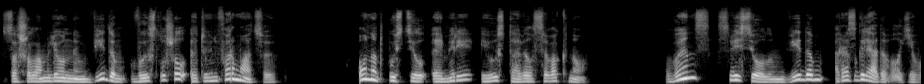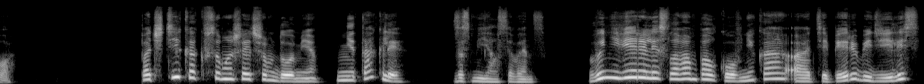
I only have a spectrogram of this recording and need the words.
с ошеломленным видом выслушал эту информацию. Он отпустил Эмери и уставился в окно. Венс с веселым видом разглядывал его. «Почти как в сумасшедшем доме, не так ли?» — засмеялся Венс. Вы не верили словам полковника, а теперь убедились,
